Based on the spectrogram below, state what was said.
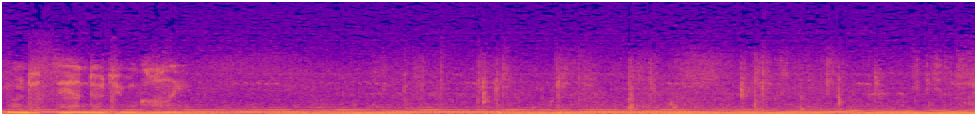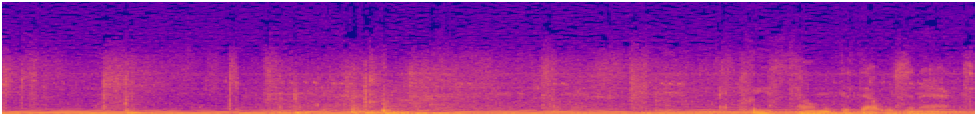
You understand, don't you, Macaulay? That that was an act.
